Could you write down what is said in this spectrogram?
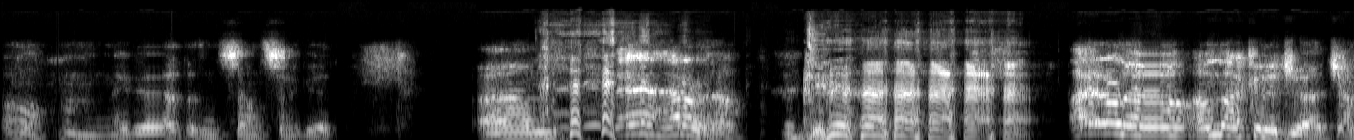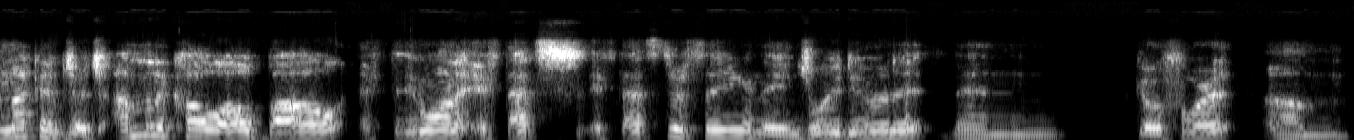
oh, hmm, maybe that doesn't sound so good. Um, eh, I don't know. I don't know. I'm not going to judge. I'm not going to judge. I'm going to call all ball if they want to. If that's if that's their thing and they enjoy doing it, then go for it. Um,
